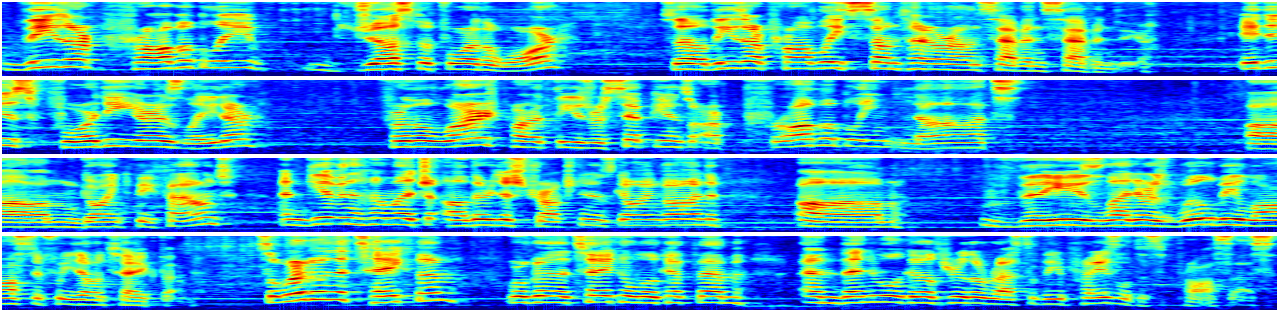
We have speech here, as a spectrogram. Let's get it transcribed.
These are probably just before the war, so these are probably sometime around 770. It is 40 years later. For the large part, these recipients are probably not um, going to be found, and given how much other destruction is going on, um, these letters will be lost if we don't take them. So we're going to take them, we're going to take a look at them, and then we'll go through the rest of the appraisal process.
